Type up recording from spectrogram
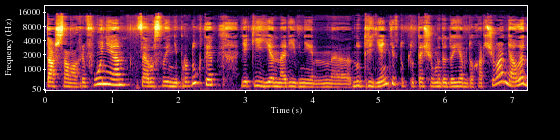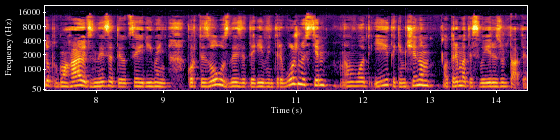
та ж сама грифонія, це рослинні продукти, які є на рівні е, нутрієнтів, тобто те, що ми додаємо до харчування, але допомагають знизити оцей рівень кортизолу, знизити рівень тривожності, от, і таким чином отримати свої результати.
